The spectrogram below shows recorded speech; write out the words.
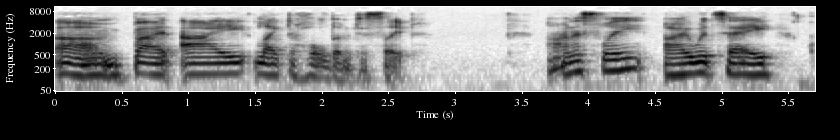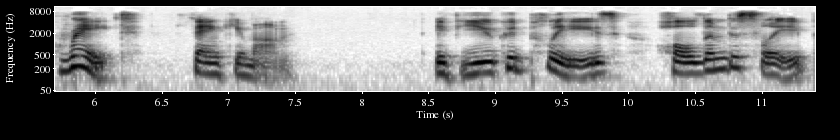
um, but I like to hold them to sleep. Honestly, I would say, great, thank you, mom. If you could please hold them to sleep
